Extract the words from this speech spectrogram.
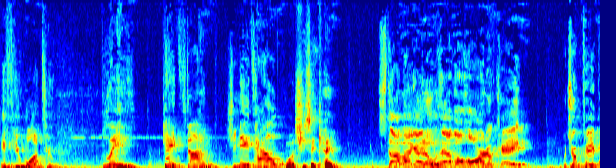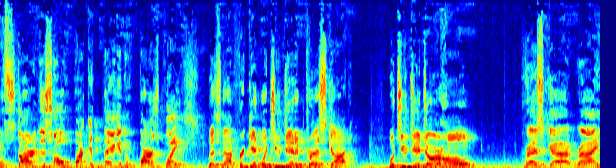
if you want to. Please! Kate's dying! She needs help! Why did she say Kate? It's not like I don't have a heart, okay? But your people started this whole fucking thing in the first place. Let's not forget what you did at Prescott. What you did to our home. Prescott, right?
